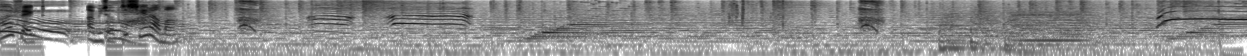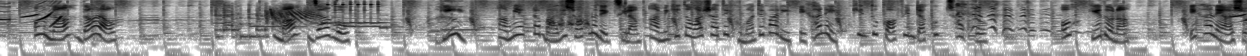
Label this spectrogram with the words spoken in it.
পারফেক্ট আমি সবচেয়ে সেরা মা। ও না, দাঁড়াও। মা, জাগো। কি আমি একটা বাজে স্বপ্ন দেখছিলাম। আমি কি তোমার সাথে ঘুমাতে পারি? এখানে? কিন্তু কফিনটা খুব ছোট্ট। ওহ, কেঁদো না। এখানে আসো।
